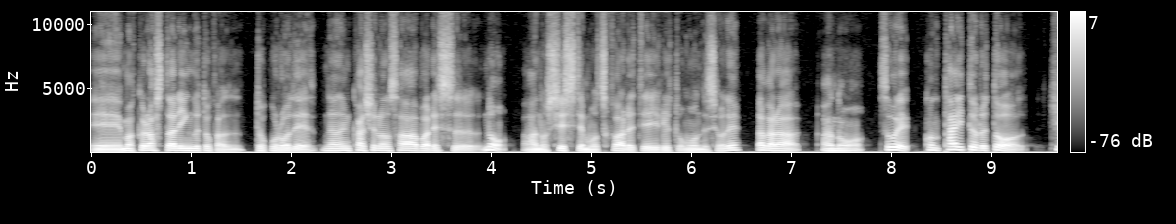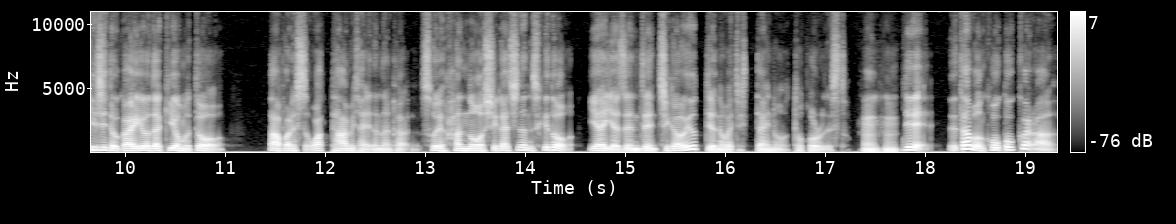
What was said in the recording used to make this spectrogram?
えーまあ、クラスタリングとかのところで何かしらのサーバレスのあのシステムを使われていると思うんですよね。だから、あの、すごい、このタイトルと記事と概要だけ読むと、サーバレス終わったみたいな、なんかそういう反応をしがちなんですけど、いやいや、全然違うよっていうのが実態のところですと。うんうん。で、で多分ここから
